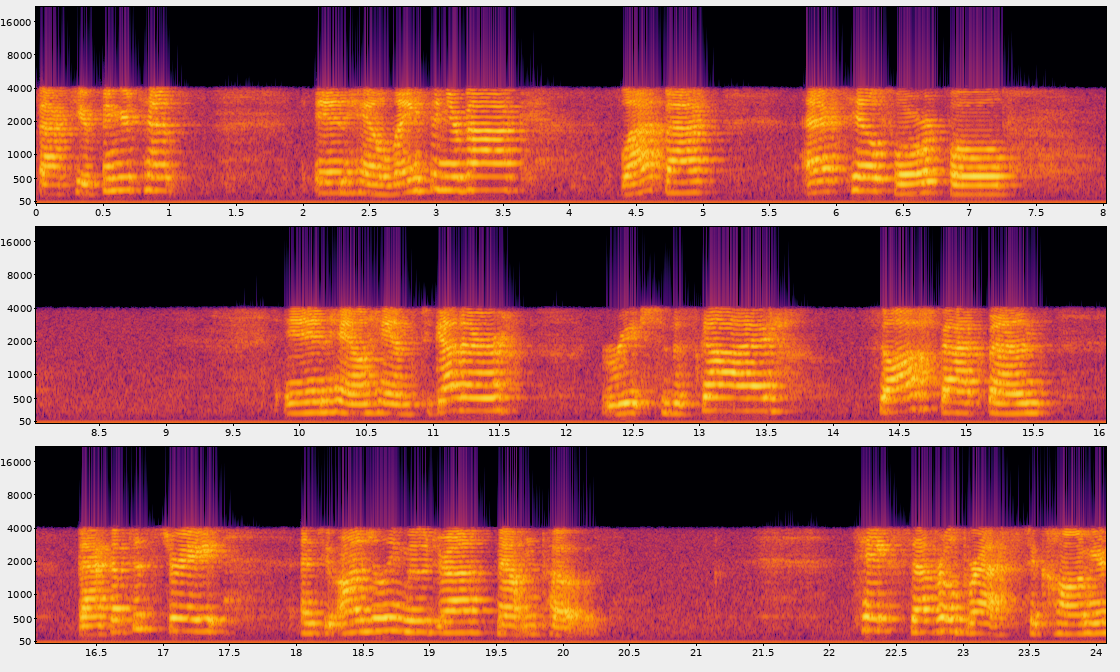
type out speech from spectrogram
back to your fingertips. Inhale, lengthen your back. Flat back. Exhale, forward fold. Inhale, hands together. Reach to the sky. Soft back bend. Back up to straight. And to Anjali Mudra, mountain pose. Take several breaths to calm your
